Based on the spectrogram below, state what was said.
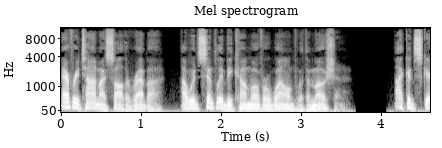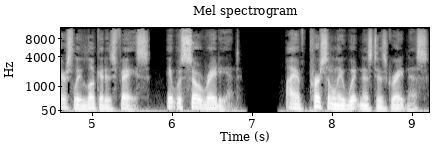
Every time I saw the Rebbe, I would simply become overwhelmed with emotion. I could scarcely look at his face, it was so radiant. I have personally witnessed his greatness,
